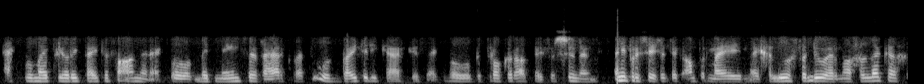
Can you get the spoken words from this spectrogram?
ek wil my prioriteite verander. Ek wil met mense werk wat ook buite die kerk is. Ek wil betrokke raak by versoening. In die proses het ek amper my my geloof verloor, maar gelukkig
